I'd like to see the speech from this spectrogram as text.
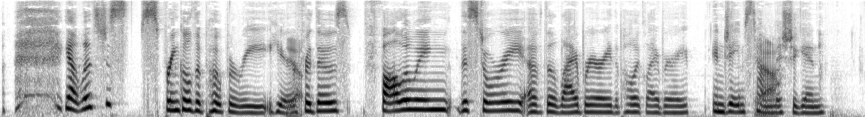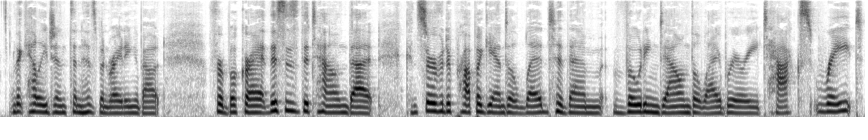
yeah, let's just sprinkle the potpourri here yeah. for those following the story of the library, the public library in Jamestown, yeah. Michigan that Kelly Jensen has been writing about for Book Riot. This is the town that conservative propaganda led to them voting down the library tax rate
